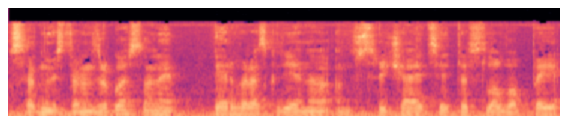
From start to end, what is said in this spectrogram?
с одной стороны. С другой стороны, первый раз, где она встречается это слово «пей»,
